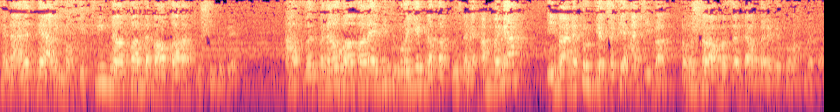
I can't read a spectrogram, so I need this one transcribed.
تەنانەت دیاری مەختی ترین ناوزار لە باڵزارە تووشی ببێت ئافر بەناو بازارەیە بیت بۆ یەک نەفەر کوژ دەبێ ئەمەگە ئیمانەکە و گەرچەکەی عەجیبە ڕژەوە بە سەرتا و بەرەکەت و ڕەحمەتە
